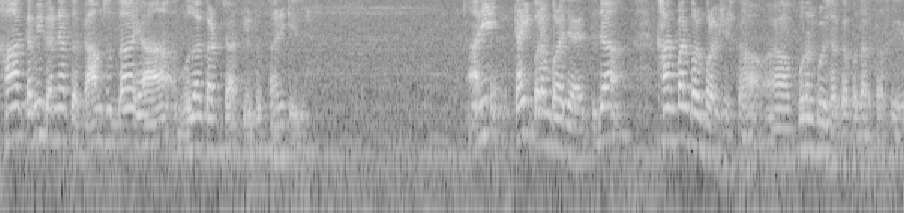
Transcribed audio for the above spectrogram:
हा कमी करण्याचं काम सुद्धा या गोदाकाठच्या तीर्थस्थानाने केलं आणि काही परंपरा ज्या आहेत त्याच्या खानपान परंपरा विशेषतः पुरणपोळीसारखा पदार्थ असेल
